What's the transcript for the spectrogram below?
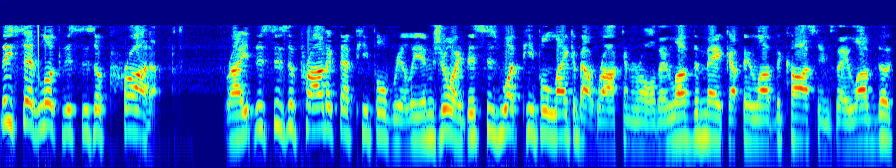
they said, look, this is a product, right? This is a product that people really enjoy. This is what people like about rock and roll. They love the makeup, they love the costumes, they love the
